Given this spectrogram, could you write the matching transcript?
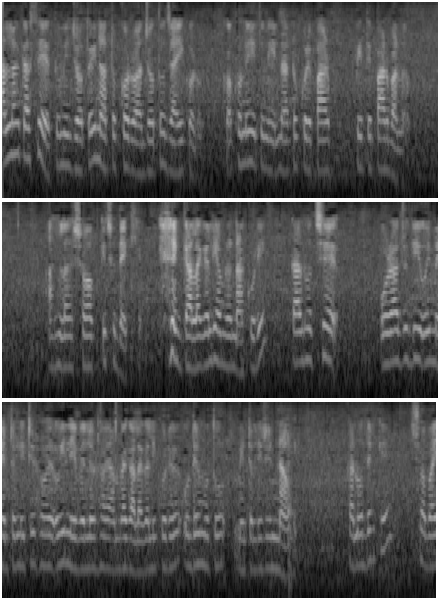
আল্লাহর কাছে তুমি যতই নাটক করো আর যত যাই করো, কখনোই তুমি নাটক করে পার, পেতে পারবা না। আল্লাহ সব কিছু দেখে। গালাগালি আমরা না করি, কারণ হচ্ছে ওরা যদি ওই মেন্টালিটির হয়, ওই লেভেলের হয়, আমরা গালাগালি করে ওদের মতো মেন্টালিটির না হই কারণ ওদেরকে সবাই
